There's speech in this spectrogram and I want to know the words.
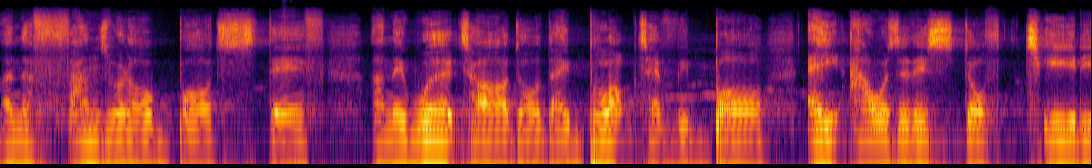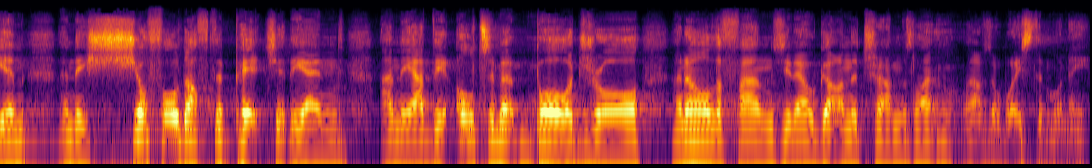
and the fans were all bored stiff and they worked hard all day, blocked every ball, eight hours of this stuff, tedium, and they shuffled off the pitch at the end, and they had the ultimate bore draw, and all the fans, you know, got on the trams like, oh, that was a waste of money.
